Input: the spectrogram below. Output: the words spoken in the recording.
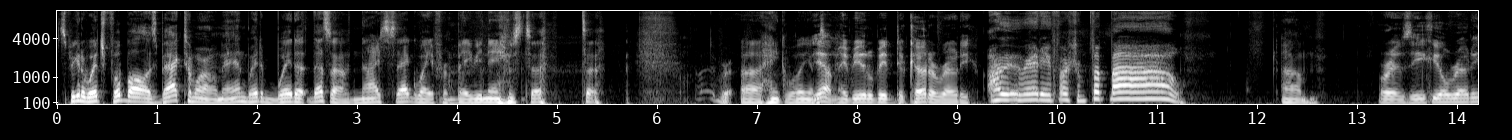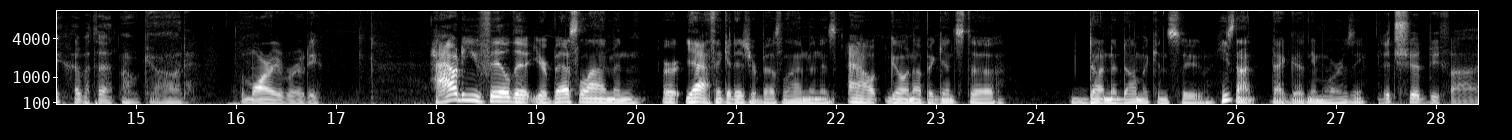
Speaking of which, football is back tomorrow, man. Way to way to. That's a nice segue from baby names to to uh, Hank Williams. Yeah, maybe it'll be Dakota Rhodey. Are you ready for some football? Um. or Ezekiel Rhodey. How about that? Oh God. Amari Rhodey. How do you feel that your best lineman, or yeah, I think it is your best lineman, is out going up against uh, Dutton Ndamukong Suh? He's not that good anymore, is he? It should be fine.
